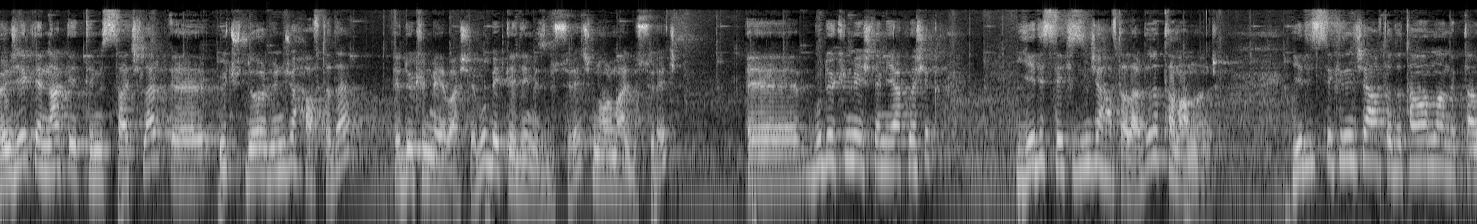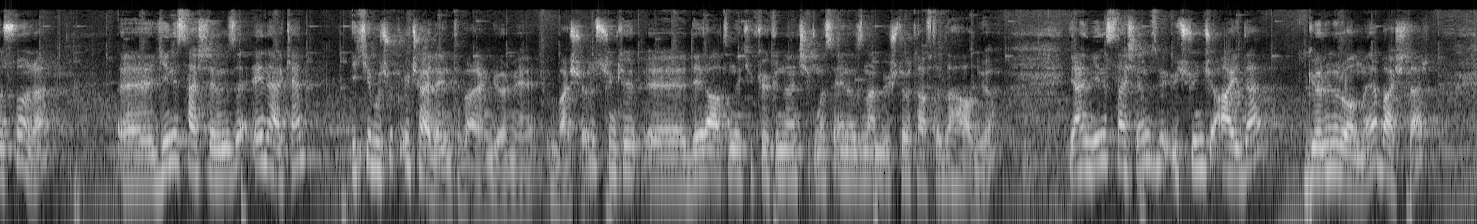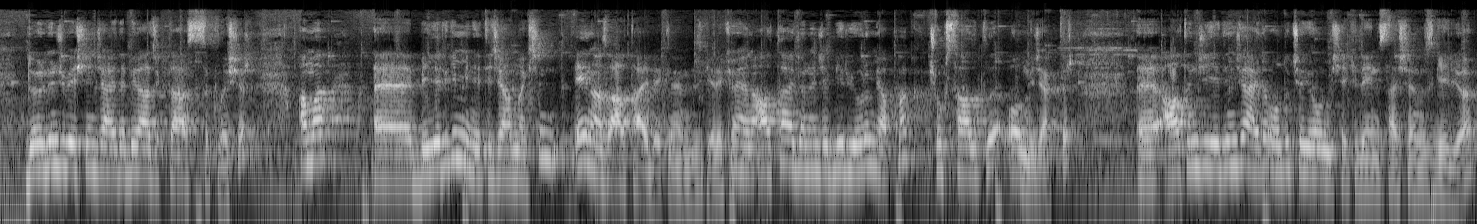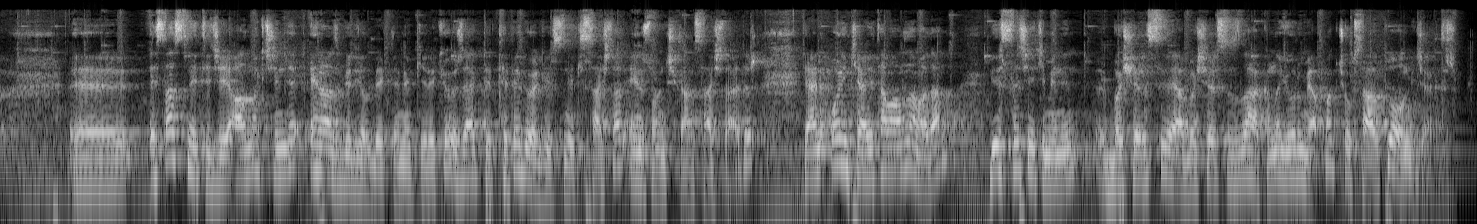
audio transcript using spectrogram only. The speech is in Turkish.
Öncelikle naklettiğimiz saçlar 3-4. haftada e, dökülmeye başlıyor. Bu beklediğimiz bir süreç, normal bir süreç. E, Bu dökülme işlemi yaklaşık 7-8. haftalarda da tamamlanır. 7-8. haftada tamamlandıktan sonra e, yeni saçlarımızı en erken 2,5-3 aydan itibaren görmeye başlıyoruz. Çünkü e, deri altındaki kökünden çıkması en azından bir 3-4 hafta daha alıyor. Yani yeni saçlarımız bir 3. ayda görünür olmaya başlar. 4. 5. ayda birazcık daha sıklaşır. Ama e, belirgin bir netice almak için en az 6 ay beklememiz gerekiyor. Yani 6 aydan önce bir yorum yapmak çok sağlıklı olmayacaktır. E, 6. 7. ayda oldukça yoğun bir şekilde yeni saçlarımız geliyor. E, esas neticeyi almak için de en az bir yıl beklemek gerekiyor. Özellikle tepe bölgesindeki saçlar en son çıkan saçlardır. Yani 12 ayı tamamlamadan bir saç ekiminin başarısı veya başarısızlığı hakkında yorum yapmak çok sağlıklı olmayacaktır.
